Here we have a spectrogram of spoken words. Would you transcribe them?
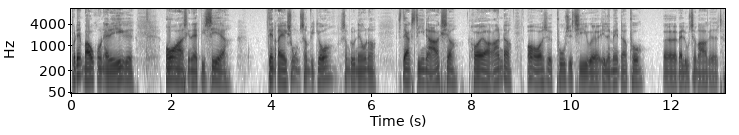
på den baggrund er det ikke overraskende, at vi ser den reaktion, som vi gjorde, som du nævner, stærkt stigende aktier, højere renter og også positive elementer på øh, valutamarkedet.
